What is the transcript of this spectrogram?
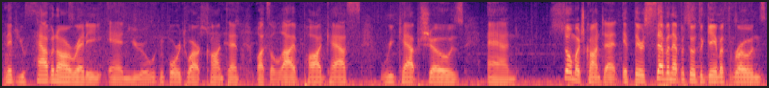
And if you haven't already and you're looking forward to our content, lots of live podcasts, recap shows, and so much content. If there's seven episodes of Game of Thrones,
